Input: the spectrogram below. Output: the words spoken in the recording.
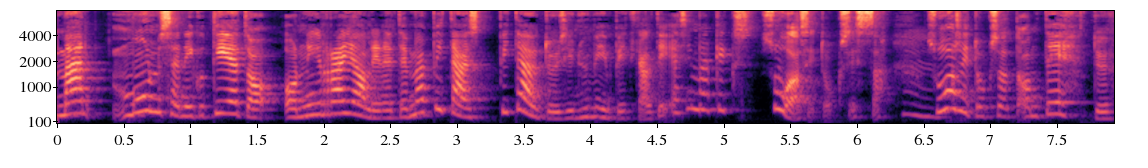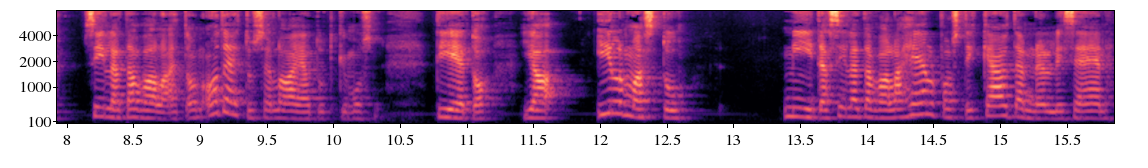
mä, mun se niinku tieto on niin rajallinen, että mä pitäis, pitäytyisin hyvin pitkälti esimerkiksi suosituksissa. Hmm. Suositukset on tehty sillä tavalla, että on otettu se laaja tutkimustieto ja ilmastu niitä sillä tavalla helposti käytännölliseen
